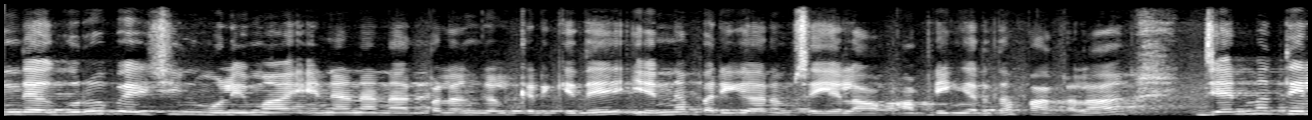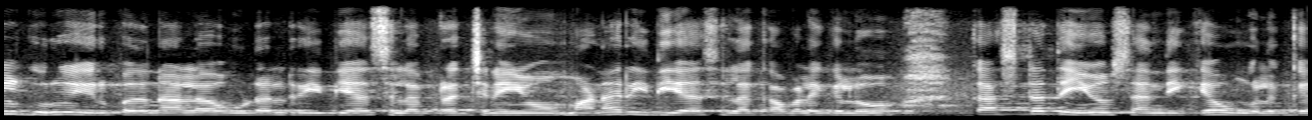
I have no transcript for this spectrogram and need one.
இந்த குரு பயிற்சியின் மூலிமா என்னென்ன நற்பலன்கள் கிடைக்கிது என்ன பரிகாரம் செய்யலாம் அப்படிங்கிறத பார்க்கலாம். ஜென்மத்தில் குரு இருப்பதனால உடல் ரீதியாக சில பிரச்சனையும் மன ரீதியாக சில கவலைகளும் கஷ்டத்தையும் சந்திக்க உங்களுக்கு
